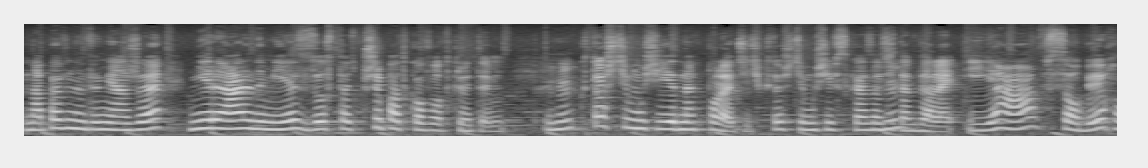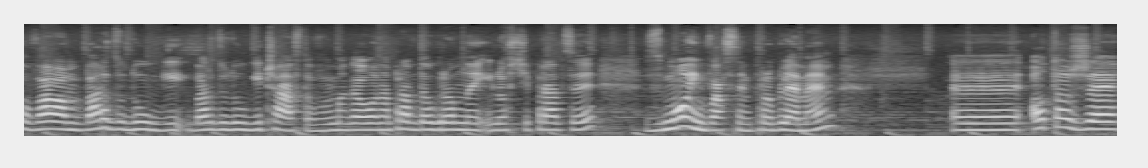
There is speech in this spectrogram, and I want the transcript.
na pewnym wymiarze nierealnym jest zostać przypadkowo odkrytym. Ktoś ci musi jednak polecić, ktoś ci musi wskazać i tak dalej. I ja w sobie chowałam bardzo długi, bardzo długi czas, to wymagało naprawdę ogromnej ilości pracy z moim własnym problemem. e, o to, że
